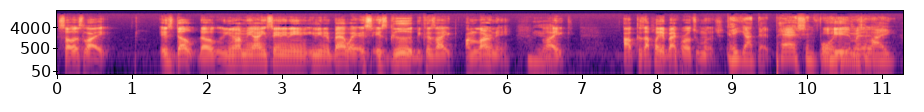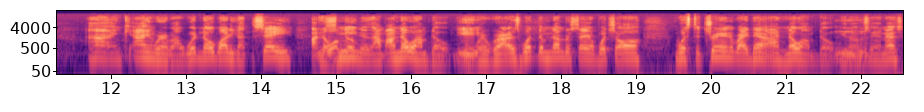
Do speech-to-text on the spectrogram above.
So it's like it's dope though. You know what I mean? I ain't saying it in, even in a bad way. It's it's good because like I'm learning. Yeah. Like, I, cause I play a back row too much. he got that passion for it. Yeah, He just man. like I ain't, I ain't worried about what nobody got to say. I know I'm me, dope. I'm, I know I'm dope. Yeah. Regardless what them numbers say or what y'all, what's the trend right now, I know I'm dope. You know Mm-hmm. what I'm saying? That's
